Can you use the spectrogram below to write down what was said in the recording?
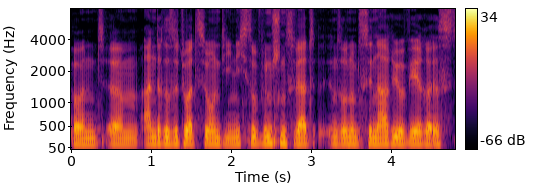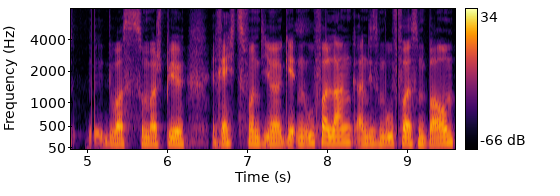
Und ähm, andere Situationen, die nicht so wünschenswert in so einem Szenario wäre, ist, du hast zum Beispiel rechts von dir geht ein Ufer lang, an diesem Ufer ist ein Baum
